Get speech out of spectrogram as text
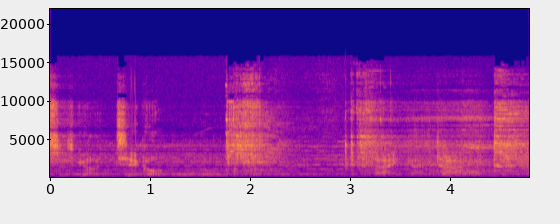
This is gonna tickle. I ain't got time.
